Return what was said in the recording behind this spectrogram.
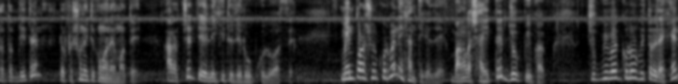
শতাব্দীতে, ডক্টর সুনীত কুমারের মতে। আর হচ্ছে যে লিখিত যে রূপগুলো আছে। মেন পড়া শুরু করবেন এখান থেকে যে বাংলা সাহিত্যের যুগ বিভাগ। যুগ বিভাগগুলোর ভিতরে দেখেন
